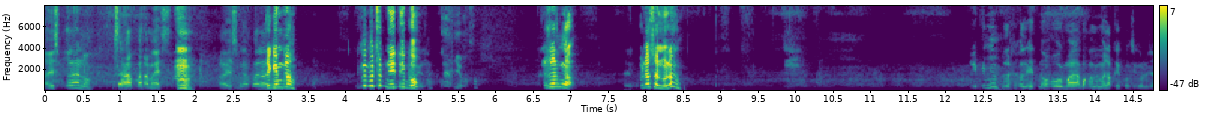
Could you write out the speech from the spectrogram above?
Ayos pala no. Masarap matamis. Mm. Ayos nga pala. Tikim ka. Tikim mo trip native oh. Ayoko. Masarap nga. Punasan mo lang. Ganyan pala sa kaliit no? O ma- baka may malaki pa siguro dyan.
